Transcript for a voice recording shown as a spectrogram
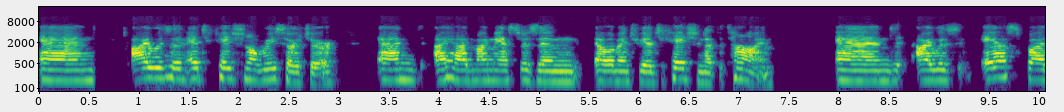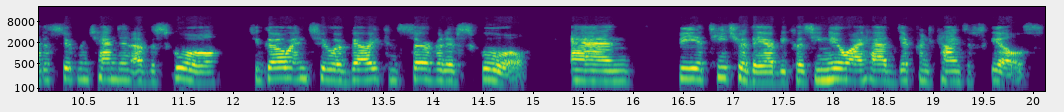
and i was an educational researcher and i had my master's in elementary education at the time and i was asked by the superintendent of the school to go into a very conservative school and be a teacher there because he knew I had different kinds of skills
